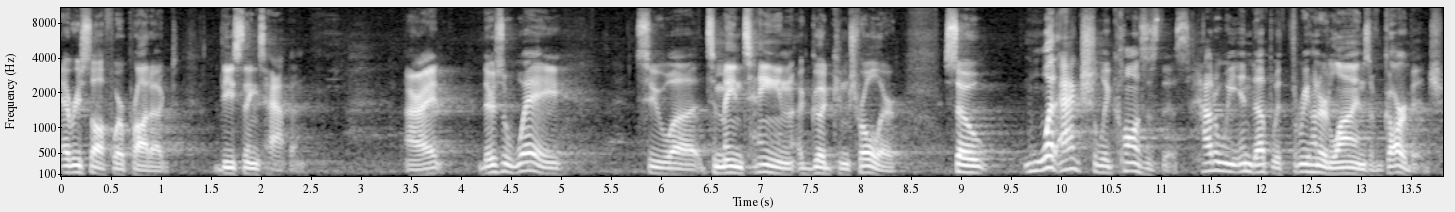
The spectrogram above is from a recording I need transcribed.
every software product. These things happen. All right? There's a way to, uh, to maintain a good controller. So what actually causes this? How do we end up with 300 lines of garbage?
